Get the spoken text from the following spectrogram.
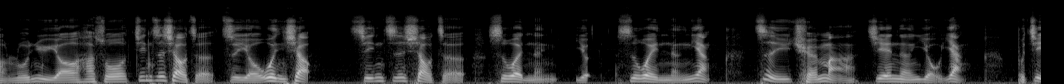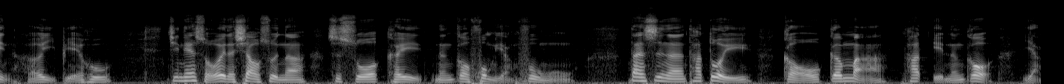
《论语》哦，他说：“今之孝者，子游问孝。今之孝者，是谓能有，是谓能样。至于犬马，皆能有样，不敬，何以别乎？”今天所谓的孝顺呢，是说可以能够奉养父母，但是呢，他对于狗跟马，他也能够养，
